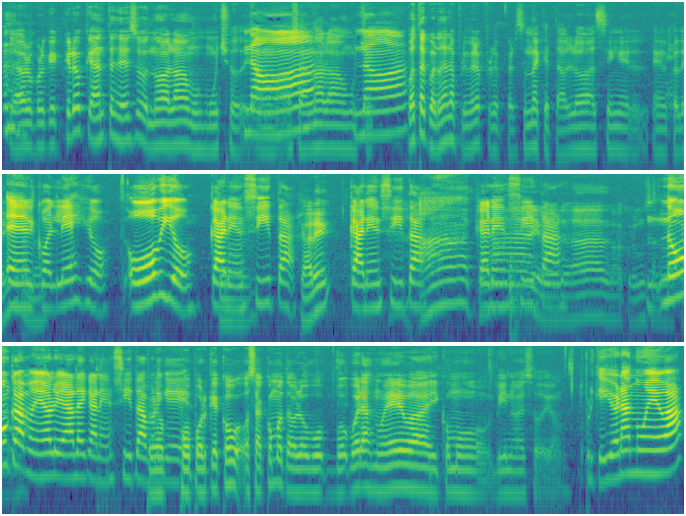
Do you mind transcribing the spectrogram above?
Claro, porque creo que antes de eso no hablábamos mucho. De, No, o sea, no hablábamos mucho. no. ¿Vos te acordás de la primera persona que te habló así en el, en el colegio? En el no? colegio, obvio, Karencita, ¿Karen? Karencita. Ah, Karencita. ay, verdad, me Nunca me voy a olvidar de Karencita Pero, porque, po- ¿por qué? ¿Cómo- o sea, ¿cómo te habló? ¿Vos, vos eras nueva y cómo vino eso, digamos? porque yo era nueva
